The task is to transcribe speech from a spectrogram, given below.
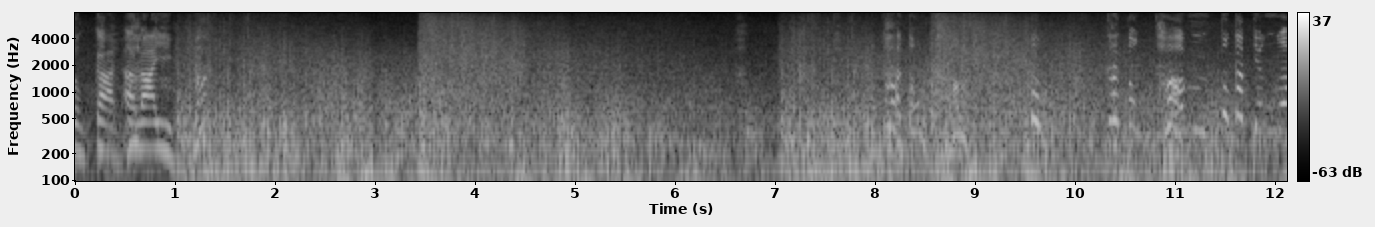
ต้องการอะไรฮะข้าต้องทำต้องข้าต้องทำต้องทำยังไง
